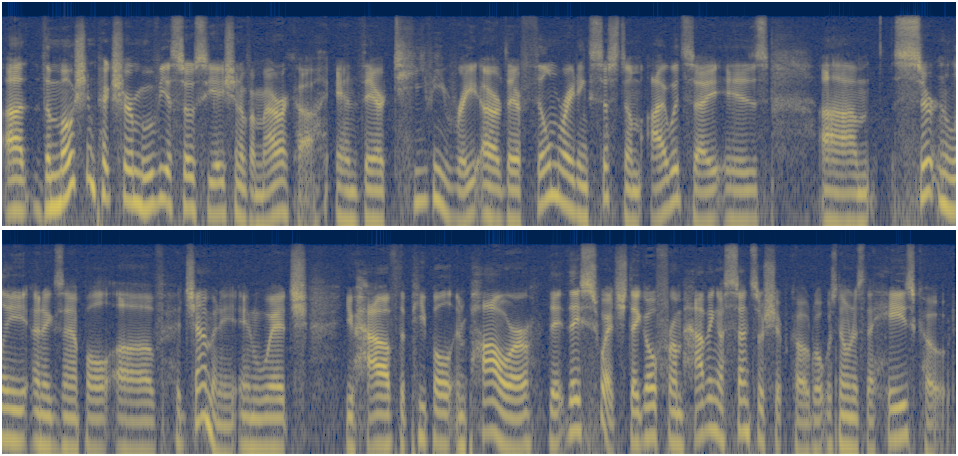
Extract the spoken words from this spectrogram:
Uh, the Motion Picture Movie Association of America and their TV rate or their film rating system, I would say, is um, certainly an example of hegemony in which you have the people in power, they, they switch. They go from having a censorship code, what was known as the Hays Code,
